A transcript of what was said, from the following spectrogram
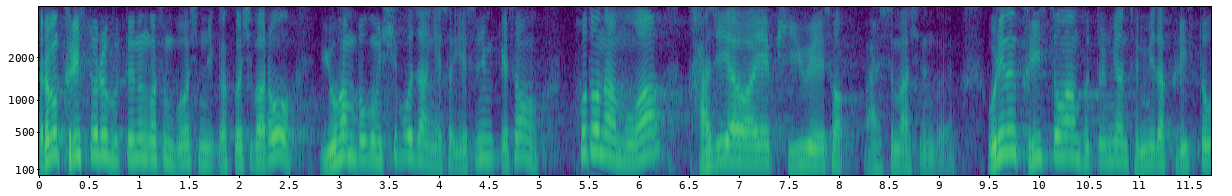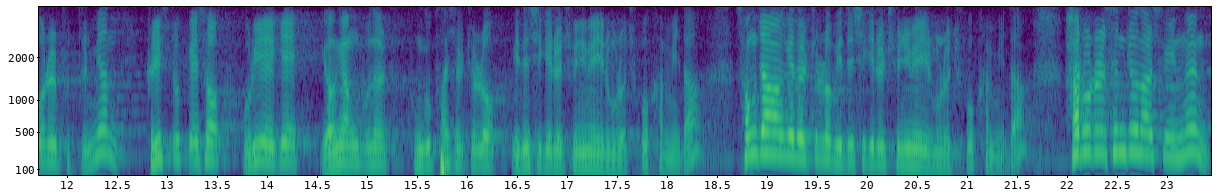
여러분 그리스도를 붙드는 것은 무엇입니까? 그것이 바로 요한복음 15장에서 예수님께서 포도나무와 가지야와의 비유에서 말씀하시는 거예요. 우리는 그리스도만 붙들면 됩니다. 그리스도를 붙들면 그리스도께서 우리에게 영양분을 공급하실 줄로 믿으시기를 주님의 이름으로 축복합니다. 성장하게 될 줄로 믿으시기를 주님의 이름으로 축복합니다. 하루를 생존할 수 있는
